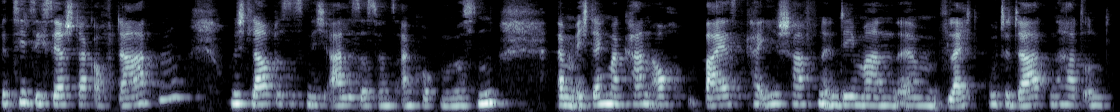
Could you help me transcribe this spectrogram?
bezieht sich sehr stark auf Daten. Und ich glaube, das ist nicht alles, was wir uns angucken müssen. Ähm, ich denke, man kann auch Biased KI schaffen, indem man ähm, vielleicht gute Daten hat und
